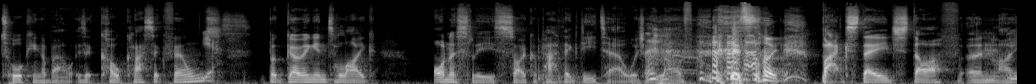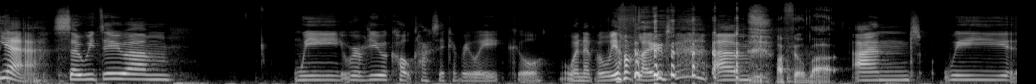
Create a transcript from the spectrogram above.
talking about is it cult classic films? Yes. But going into like honestly psychopathic detail, which I love. it's like backstage stuff and like yeah so we do um we review a cult classic every week or whenever we upload um I feel that. and we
